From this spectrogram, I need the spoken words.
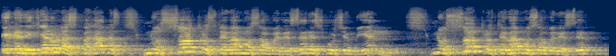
y le dijeron las palabras, nosotros te vamos a obedecer, escuchen bien, nosotros te vamos a obedecer,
